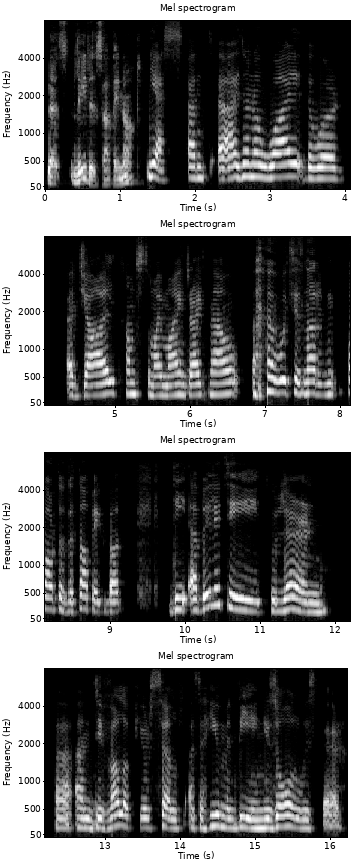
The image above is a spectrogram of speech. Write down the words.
That's leaders, are they not? Yes, and I don't know why the word agile comes to my mind right now, which is not part of the topic, but the ability to learn uh, and develop yourself as a human being is always there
